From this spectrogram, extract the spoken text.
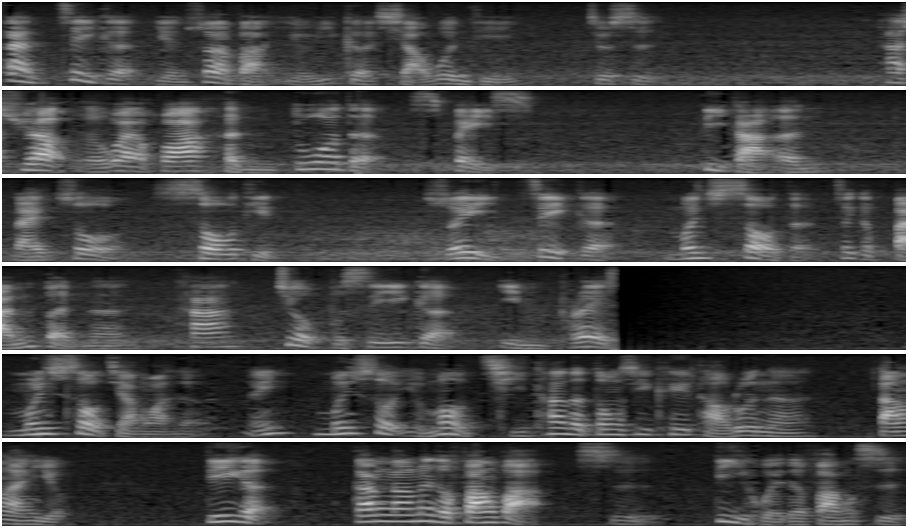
但这个演算法有一个小问题，就是它需要额外花很多的 space theta n 来做 sorting，所以这个 merge sort 的这个版本呢？它就不是一个 impress。m e s o 讲完了，哎 m e s o 有没有其他的东西可以讨论呢？当然有。第一个，刚刚那个方法是递回的方式，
